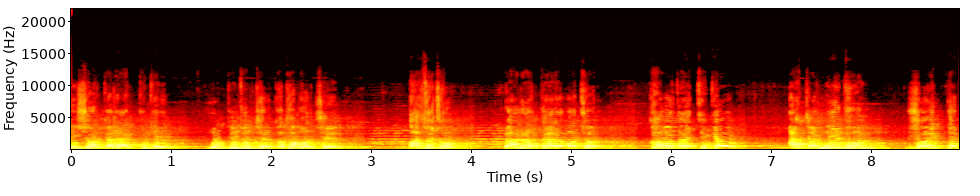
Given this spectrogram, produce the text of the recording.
এই সরকার একদিকে মুক্তিযুদ্ধের কথা বলছে। অথচ টানা তেরো বছর ক্ষমতায় থেকেও একটা নির্ভুল শহীদদের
